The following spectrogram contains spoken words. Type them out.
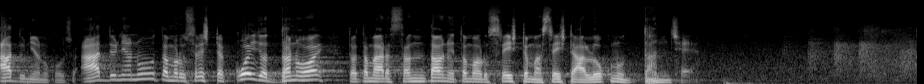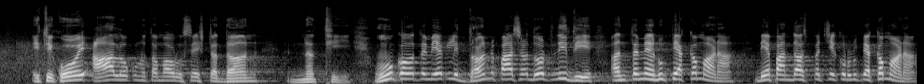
આ દુનિયાનું કહું છું. આ દુનિયાનું તમારું શ્રેષ્ઠ કોઈ જો ધન હોય, તો તમારા સંતાન તમારું શ્રેષ્ઠમાં શ્રેષ્ઠ આ લોકનું ધન છે. એથી કોઈ આ લોકનું તમારું શ્રેષ્ઠ ધન નથી. હું કહું, તમે એકલી ધન પાછળ દોટ દીધી અને તમે રૂપિયા કમાણા, બે પાંચ દસ પચીસ કરોડ રૂપિયા કમાણા,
